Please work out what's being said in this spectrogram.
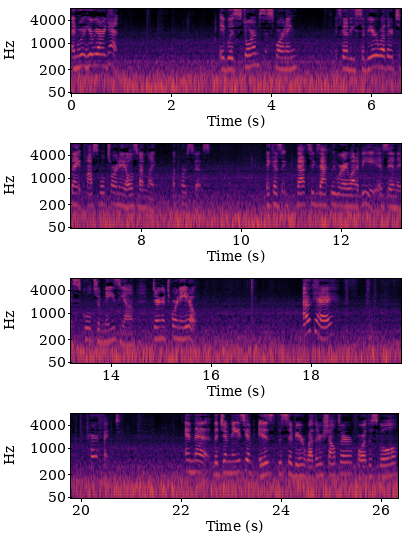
And we're here we are again. It was storms this morning. It's going to be severe weather tonight, possible tornadoes. And I'm like, of course it is. Because that's exactly where I want to be, is in a school gymnasium during a tornado. Okay. Perfect. And the, the gymnasium is the severe weather shelter for the school.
